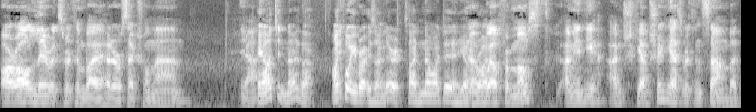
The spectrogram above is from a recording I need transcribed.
are all lyrics written by a heterosexual man. Yeah. Yeah, I didn't know that. I thought he wrote his own lyrics. I had no idea he had No, a right. well, for most, I mean, he, I'm, I'm sure he has written some, but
